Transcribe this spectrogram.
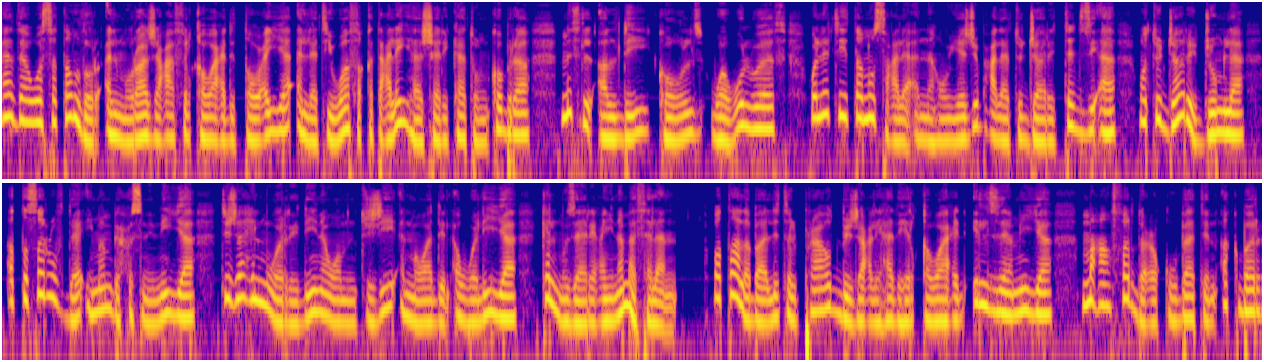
هذا وستنظر المراجعة في القواعد الطوعية التي وافقت عليها شركات كبرى مثل ألدي، كولز وولورث والتي تنص على أنه يجب على تجار التجزئة وتجار الجملة التصرف دائما بحسن نية تجاه الموردين ومنتجي المواد الأولية كالمزارعين مثلا. وطالب ليتل براود بجعل هذه القواعد إلزامية مع فرض عقوبات أكبر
